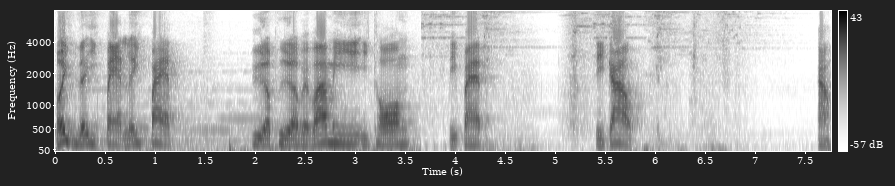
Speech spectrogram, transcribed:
เฮ้ย เหลืออีกแปดเหลืออีกแปดเผื่อเผื่อแบบว่ามีอีกทองสี่แปดสี่เก้าอ้าว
